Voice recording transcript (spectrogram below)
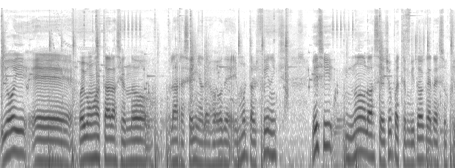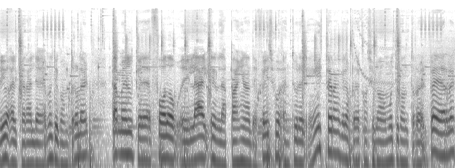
Y hoy, eh, hoy vamos a estar haciendo la reseña del juego de Immortal Phoenix. Y si no lo has hecho, pues te invito a que te suscribas al canal de Multicontroller. También que le follow y like en las páginas de Facebook, en Twitter y en Instagram, que los puedes conseguir como Multicontroller PR.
